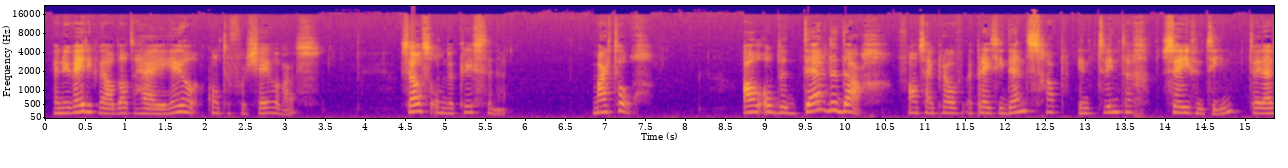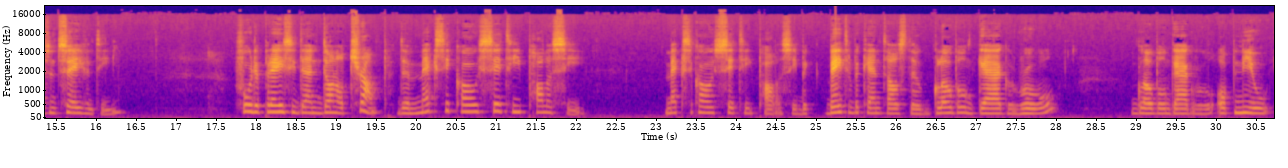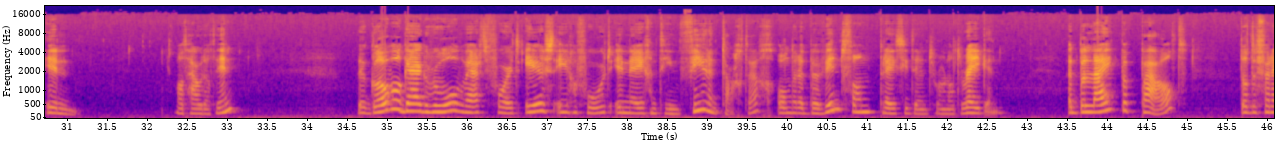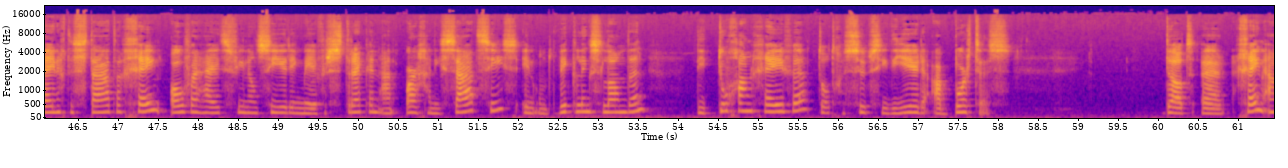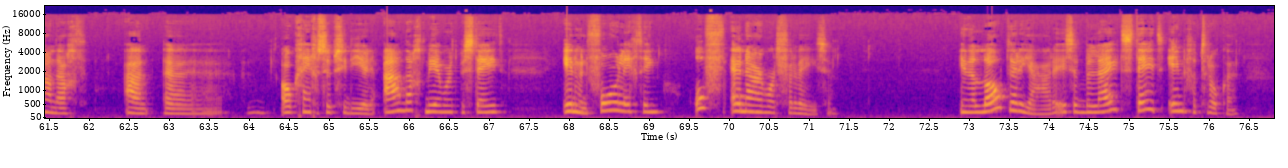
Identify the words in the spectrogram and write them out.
En nu weet ik wel dat hij heel controversieel was, zelfs onder christenen. Maar toch, al op de derde dag van zijn presidentschap in 2017, 2017 voerde president Donald Trump de Mexico City Policy. Mexico City Policy, beter bekend als de Global Gag Rule Global Gag Rule opnieuw in. Wat houdt dat in? De Global Gag Rule werd voor het eerst ingevoerd in 1984 onder het bewind van president Ronald Reagan. Het beleid bepaalt dat de Verenigde Staten geen overheidsfinanciering meer verstrekken aan organisaties in ontwikkelingslanden die toegang geven tot gesubsidieerde abortus dat er geen aandacht aan, uh, ook geen gesubsidieerde aandacht meer wordt besteed in hun voorlichting of ernaar wordt verwezen. In de loop der jaren is het beleid steeds ingetrokken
